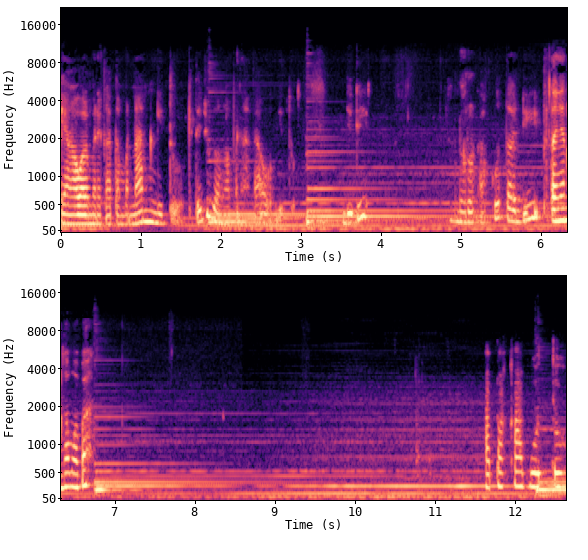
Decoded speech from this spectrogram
yang awal mereka temenan gitu. Kita juga nggak pernah tahu gitu. Jadi menurut aku tadi pertanyaan kamu apa apakah butuh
